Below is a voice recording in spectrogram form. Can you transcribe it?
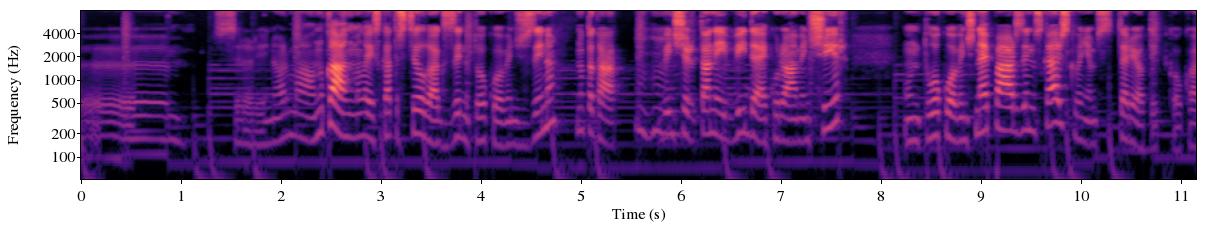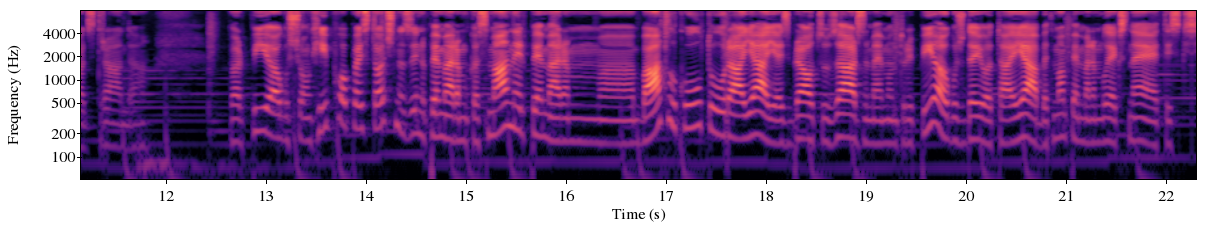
Ehm, Tas ir arī normāli. Nu, kā, man liekas, katrs cilvēks zina to, ko viņš zina. Nu, kā mm. -hmm. viņš ir tādā vidē, kurā viņš ir, un to, ko viņš nepārzina, skaidrs, ka viņam stereotipi kaut kādi strādā. Par pieaugušo un hip hopu es točnu zinu, piemēram, kas man ir, piemēram, batlu kultūrā. Jā, ja es braucu uz ārzemēm un tur ir pieauguši dejotāji, jā, bet man, piemēram, liekas neētiski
